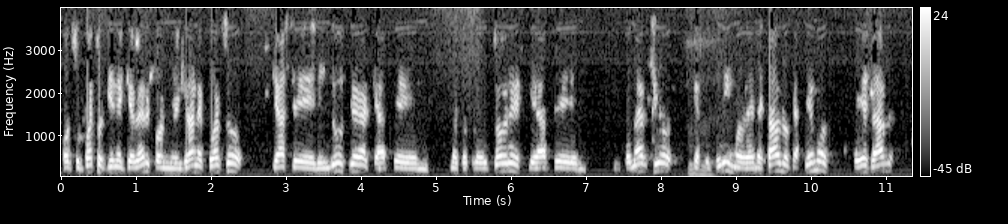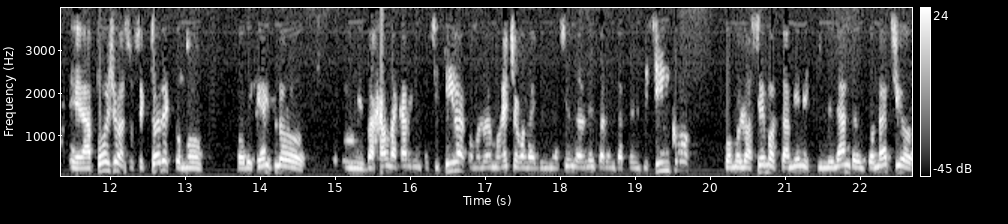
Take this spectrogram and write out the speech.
por supuesto, tiene que ver con el gran esfuerzo que hace la industria, que hacen nuestros productores, que hace el comercio, que hace el turismo. Desde el Estado lo que hacemos es dar eh, apoyo a sus sectores como, por ejemplo, bajar la carga impositiva, como lo hemos hecho con la eliminación de la ley 4035, como lo hacemos también estimulando el comercio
